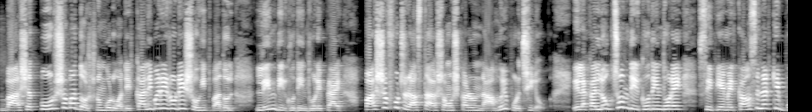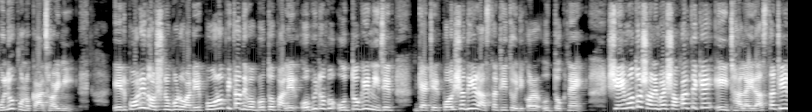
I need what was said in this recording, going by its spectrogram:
বাসাত পৌরসভা দশ নম্বর ওয়ার্ডের কালীবাড়ি রোডের শহীদ বাদল লেন দীর্ঘদিন ধরে প্রায় পাঁচশো ফুট রাস্তা সংস্করণ না হয়ে পড়েছিল। এলাকার লোকজন দীর্ঘদিন ধরে সিপিএম এর কাউন্সিলরকে বলেও কোনো কাজ হয়নি। এরপরে দশ নম্বর ওয়ার্ডের পৌরপিতা দেবব্রত পালের অভিনব উদ্যোগে নিজের গ্যাটের পয়সা দিয়ে রাস্তাটি তৈরি করার উদ্যোগ নেয়। সেই মতো শনিবার সকাল থেকে এই ঢালাই রাস্তাটির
